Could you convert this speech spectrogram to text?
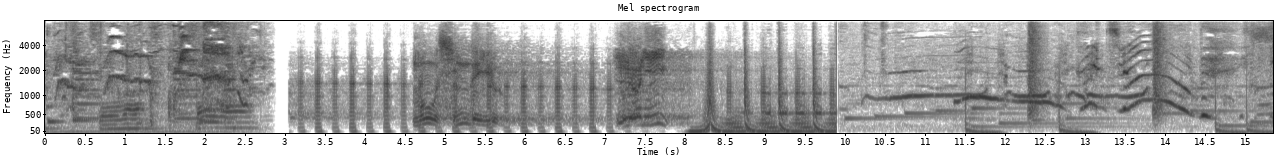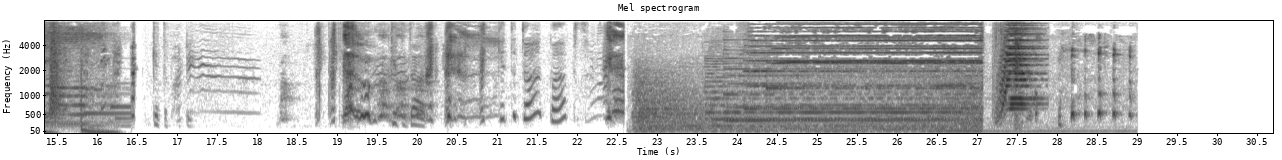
世話世話もう死んでいる。何 Get the dog. Get the dog, pups.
